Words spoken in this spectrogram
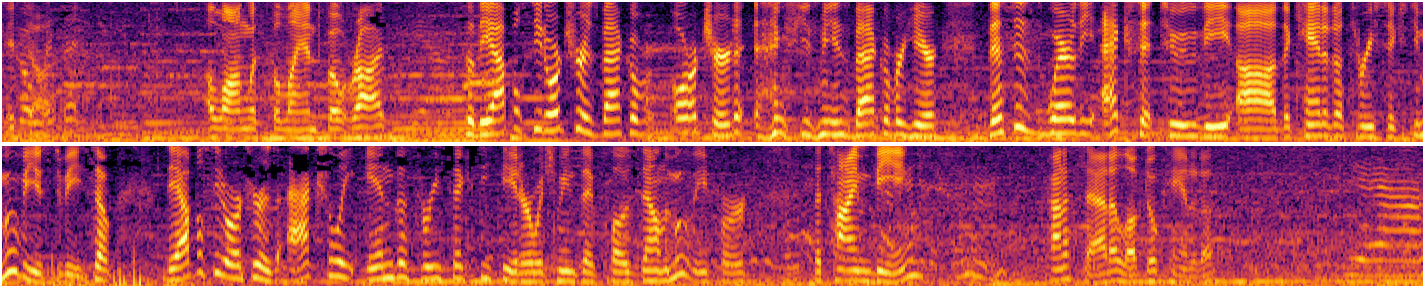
to It go does. with it. along with the land boat ride. Yeah. So the Appleseed Orchard is back over. Orchard, excuse me, is back over here. This is where the exit to the uh, the Canada 360 movie used to be. So the Appleseed Orchard is actually in the 360 theater, which means they've closed down the movie for the time being. Kind of sad. I loved O Canada. Yeah.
